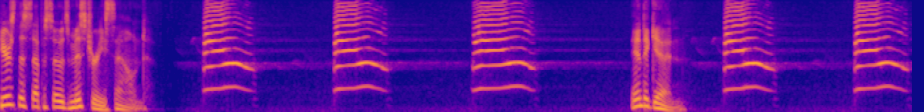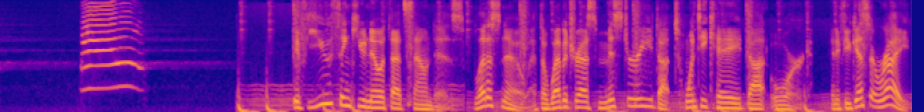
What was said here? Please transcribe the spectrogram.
Here's this episode's mystery sound. And again. If you think you know what that sound is, let us know at the web address mystery.20k.org. And if you guess it right,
